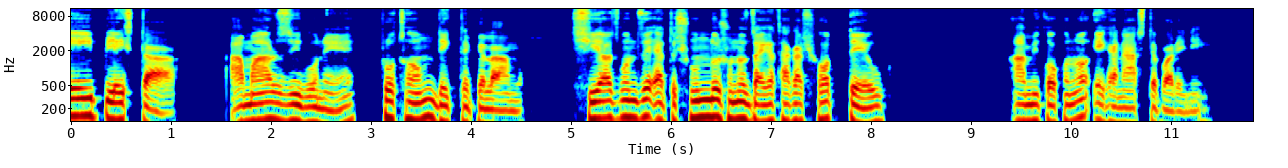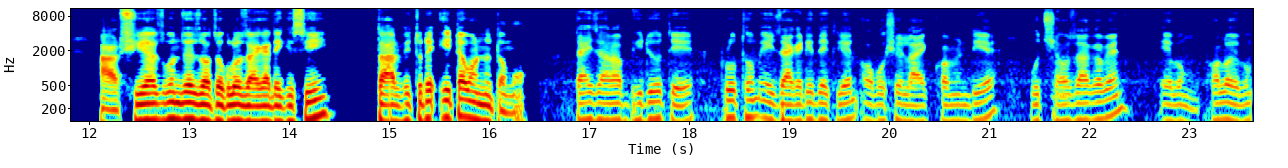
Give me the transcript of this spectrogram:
এই প্লেসটা আমার জীবনে প্রথম দেখতে পেলাম। সিরাজগঞ্জে এত সুন্দর সুন্দর জায়গা থাকা সত্ত্বেও আমি কখনো এখানে আসতে পারিনি। আর সিরাজগঞ্জে যতগুলো জায়গা দেখেছি, তার ভিতরে এটা অন্যতম। তাই যারা ভিডিওতে প্রথম এই জায়গাটি দেখলেন, অবশ্যই লাইক কমেন্ট দিয়ে উৎসাহ জাগাবেন এবং ফলো এবং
